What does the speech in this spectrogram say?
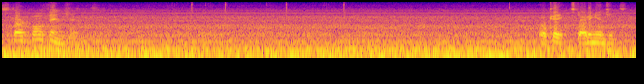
Start both engines. Okay, starting engines.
